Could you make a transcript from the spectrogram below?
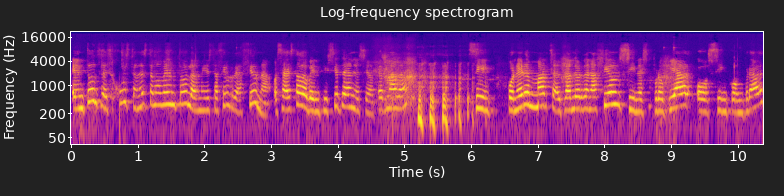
Entonces, justo en este momento, la administración reacciona. O sea, ha estado 27 años sin hacer nada, sin poner en marcha el plan de ordenación, sin expropiar o sin comprar.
